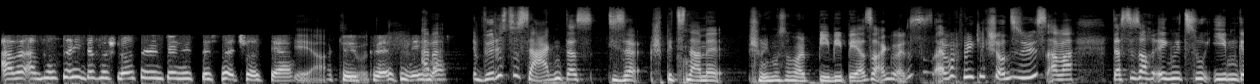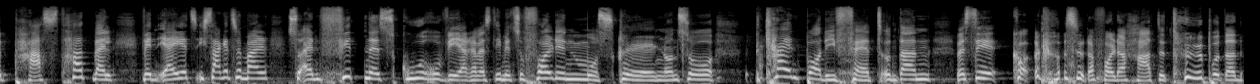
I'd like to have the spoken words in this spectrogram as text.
Aber einfach so hinter verschlossenen Türen ist das halt schon sehr Ja, süß gewesen. immer. Aber würdest du sagen, dass dieser Spitzname, schon ich muss nochmal Babybär sagen, weil das ist einfach wirklich schon süß, aber dass das auch irgendwie zu ihm gepasst hat, weil wenn er jetzt, ich sage jetzt einmal, so ein Fitness-Guru wäre, weißt du, mit so voll den Muskeln und so kein Bodyfat und dann, weißt du, ko- kommst du da voll der harte Typ und dann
